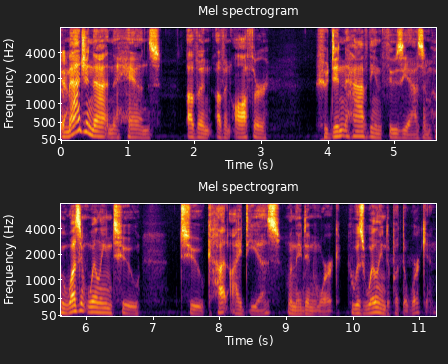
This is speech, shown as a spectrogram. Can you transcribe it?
Imagine that in the hands of an of an author who didn't have the enthusiasm, who wasn't willing to to cut ideas when they didn't work, who was willing to put the work in.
